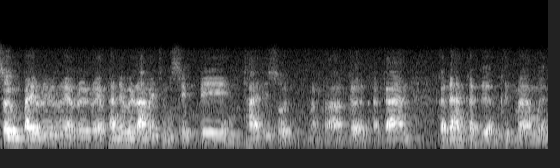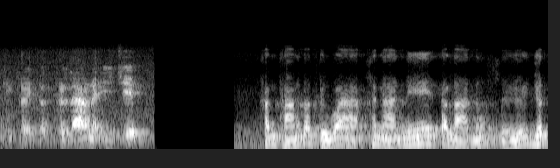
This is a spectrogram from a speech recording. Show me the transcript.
ซึมไปเรื่อยๆเรื่อยๆภายในเวลาไม่ถึง 10 ปี ท้ายที่สุดมันก็เกิดอาการกระด้างกระเดื่องขึ้นมาเหมือนที่เคยเกิดขึ้นแล้วในอียิปต์ คำถามก็คือว่าขณะนี้ตลาดหนังสือยึด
